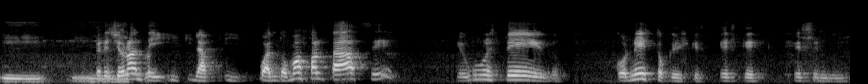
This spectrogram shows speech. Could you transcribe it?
Y, y Impresionante, y, la, y, cuando más falta hace que uno esté con esto, que, que, que, que es el,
